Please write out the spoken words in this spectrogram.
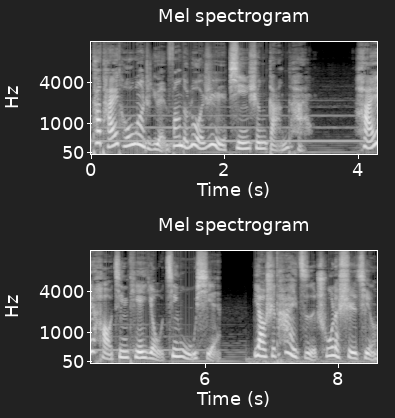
他抬头望着远方的落日，心生感慨：还好今天有惊无险。要是太子出了事情，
